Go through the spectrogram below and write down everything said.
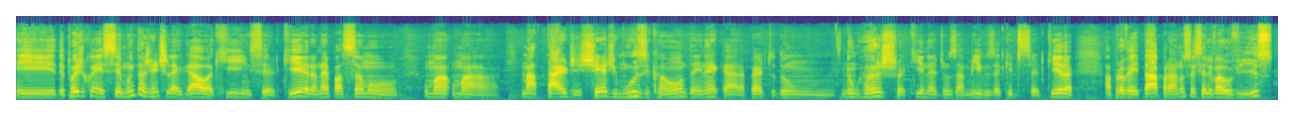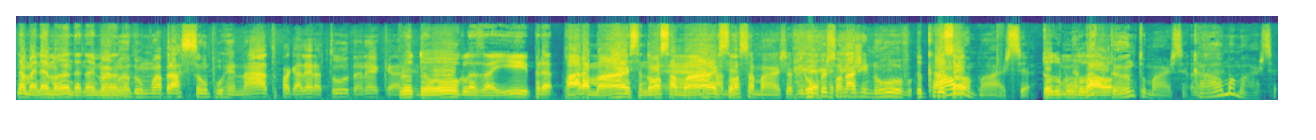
E depois de conhecer muita gente legal aqui em Cerqueira, né? Passamos uma, uma, uma tarde cheia de música ontem, né, cara? Perto de um, num rancho aqui, né? De uns amigos aqui de Cerqueira. Aproveitar para não sei se ele vai ouvir isso. Não, mas não é manda, não é manda. Manda um abração pro Renato, pra galera toda, né, cara? Pro Douglas aí, pra, para a Márcia, nossa é, Márcia. A nossa Márcia, virou um personagem novo. Calma, pessoal, Márcia. Todo mundo não lá. tanto, Márcia. Calma, Márcia.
